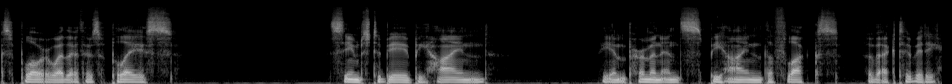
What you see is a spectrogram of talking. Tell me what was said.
Explore whether there's a place seems to be behind the impermanence, behind the flux of activity.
